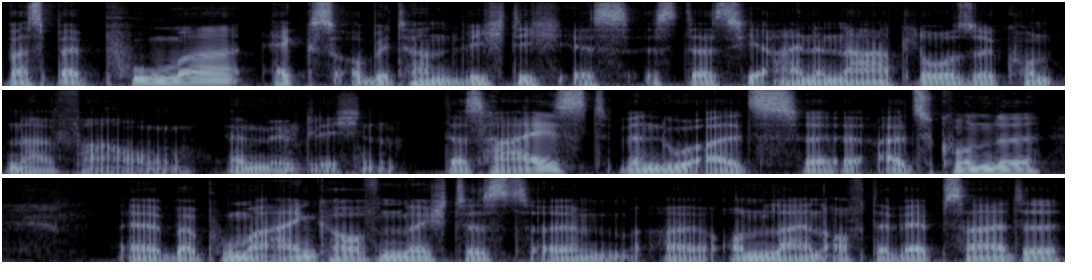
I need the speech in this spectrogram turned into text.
was bei Puma exorbitant wichtig ist, ist, dass sie eine nahtlose Kundenerfahrung ermöglichen. Das heißt, wenn du als, äh, als Kunde äh, bei Puma einkaufen möchtest, ähm, äh, online auf der Webseite,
